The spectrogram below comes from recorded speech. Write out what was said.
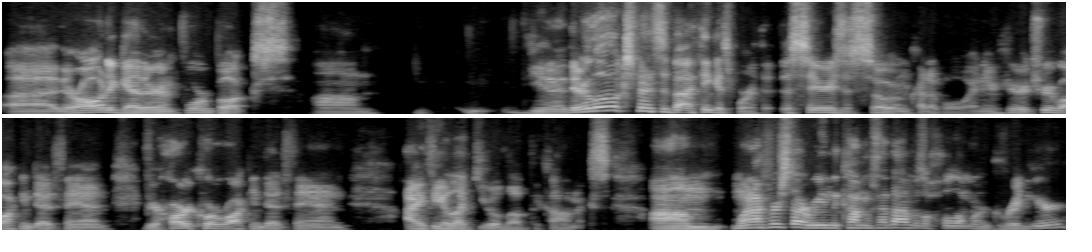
Uh, they're all together in four books. Um, you know, they're a little expensive, but I think it's worth it. This series is so incredible. And if you're a true Walking Dead fan, if you're a hardcore Walking Dead fan, I feel like you will love the comics. Um, when I first started reading the comics, I thought it was a whole lot more grittier,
